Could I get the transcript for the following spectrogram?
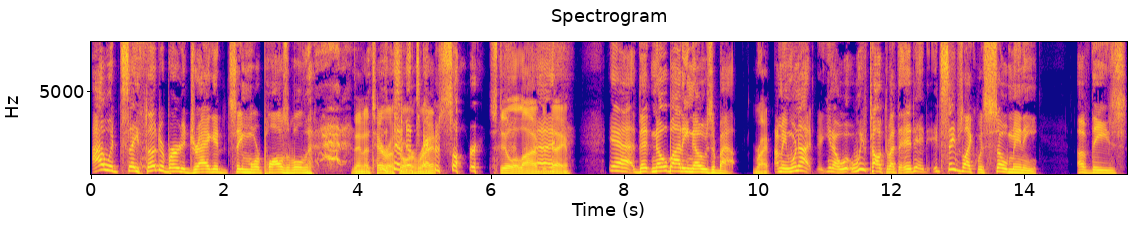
I would say thunderbird and dragon seem more plausible than, Than a than a pterosaur, right? pterosaur. Still alive Uh, today. Yeah, that nobody knows about. Right. I mean, we're not, you know, we've talked about that. It, it, it seems like with so many of these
